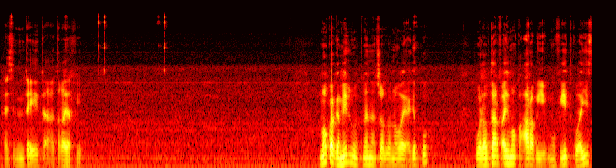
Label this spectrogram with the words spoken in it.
بحيث إن أنت إيه تغير فيه. موقع جميل وأتمنى إن شاء الله إن هو يعجبكم. ولو تعرف أي موقع عربي مفيد كويس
